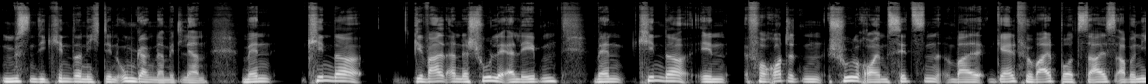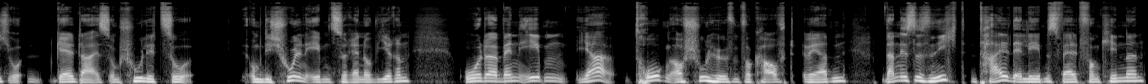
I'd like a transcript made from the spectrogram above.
müssen die Kinder nicht den Umgang damit lernen. Wenn Kinder Gewalt an der Schule erleben, wenn Kinder in verrotteten Schulräumen sitzen, weil Geld für Waldboards da ist, aber nicht Geld da ist, um Schule zu um die Schulen eben zu renovieren. Oder wenn eben, ja, Drogen auf Schulhöfen verkauft werden, dann ist es nicht Teil der Lebenswelt von Kindern,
